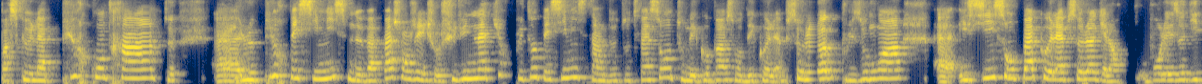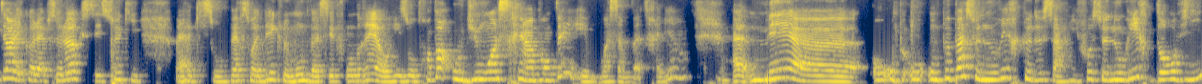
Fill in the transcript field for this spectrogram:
parce que la pure contrainte, euh, le pur pessimisme ne va pas changer les choses. Je suis d'une nature plutôt pessimiste. Hein. De toute façon, tous mes copains sont des collapsologues, plus ou moins. Euh, et s'ils ne sont pas collapsologues, alors pour les auditeurs, les collapsologues, c'est ceux qui, sont persuadés que le monde va s'effondrer à horizon 30 ans, ou du moins se réinventer. Et moi, ça me va très bien. Hein. Euh, mais on ne peut pas se nourrir que de ça. Il faut se nourrir d'envie.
